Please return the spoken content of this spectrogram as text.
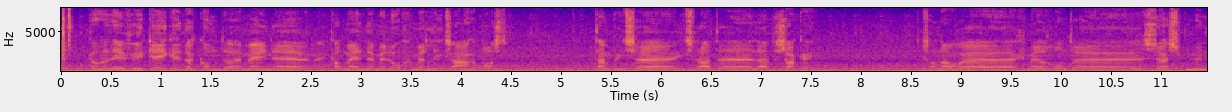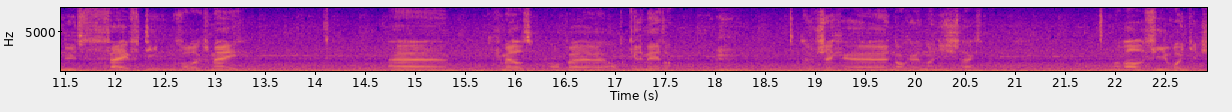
Ik had net even gekeken, dat komt uh, mijn, ik had mijn, mijn iets aangepast tempo iets, uh, iets laten, laten zakken. Ik zal nou uh, gemiddeld rond de 6 minuut 15 volgens mij. Uh, gemiddeld op, op een kilometer. Dus op zich nog helemaal niet zo slecht. Maar wel vier rondjes.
